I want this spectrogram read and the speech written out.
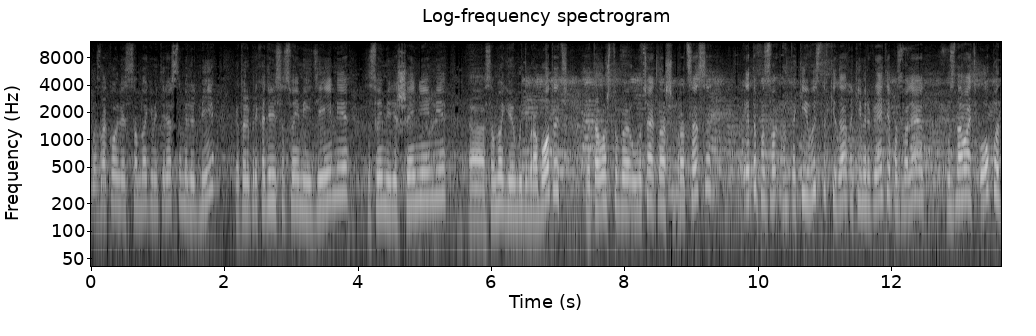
познакомились со многими интересными людьми, которые приходили со своими идеями, со своими решениями, Э, со многими будем работать для того, чтобы улучшать наши процессы. Это позва- такие выставки, да, такие мероприятия позволяют узнавать опыт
